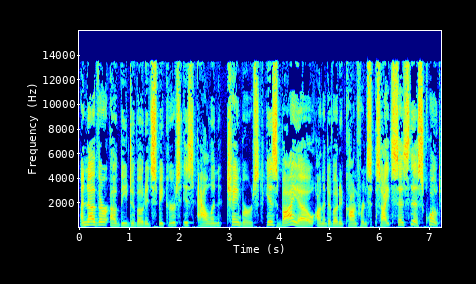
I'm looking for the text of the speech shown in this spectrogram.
Another of the devoted speakers is Alan Chambers. His bio on the devoted conference site says this quote,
